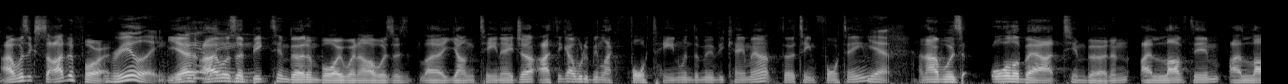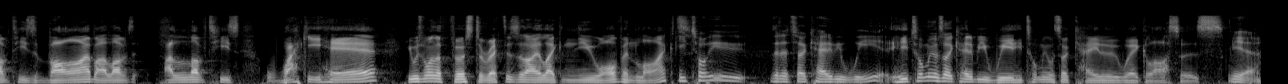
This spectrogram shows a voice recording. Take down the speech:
I was excited for it. Really? Yeah, I was a Really? big Tim Burton boy when I was a, a young teenager. I think I would have been like 14 when the movie came out, 13, 14. Yeah. And I was all about Tim Burton. I loved him. I loved his vibe. I loved I loved his wacky hair. He was one of the first directors that I like knew of and liked. He taught you that it's okay to be weird. he told me it was okay to be weird. He told me it was okay to wear glasses, Yeah.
